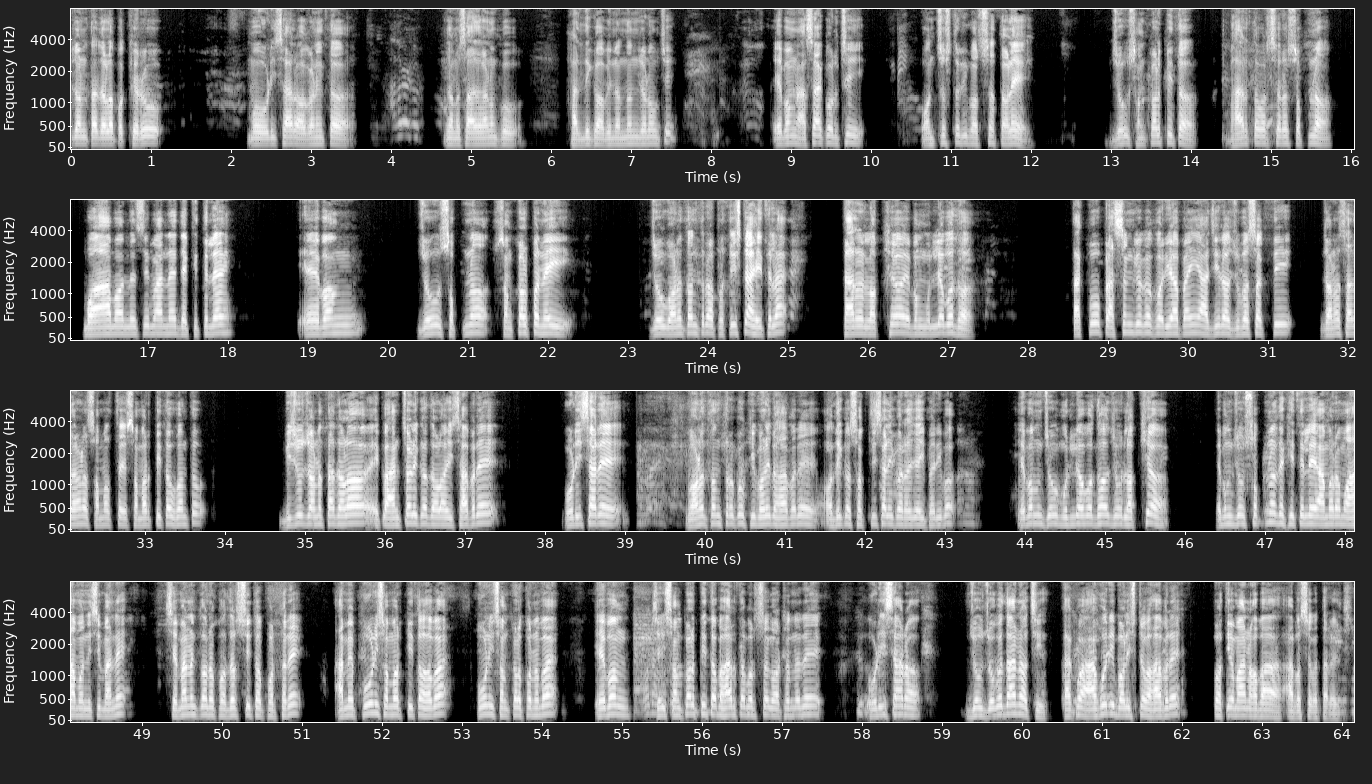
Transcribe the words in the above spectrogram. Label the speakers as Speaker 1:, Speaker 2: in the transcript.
Speaker 1: ଜନତା ଦଳ ପକ୍ଷରୁ ମୁଁ ଓଡ଼ିଶାର ଅଗଣିତ ଜନସାଧାରଣଙ୍କୁ ହାର୍ଦ୍ଦିକ ଅଭିନନ୍ଦନ ଜଣାଉଛି ଏବଂ ଆଶା କରୁଛି ପଞ୍ଚସ୍ତରୀ ବର୍ଷ ତଳେ ଯେଉଁ ସଂକଳ୍ପିତ ଭାରତବର୍ଷର ସ୍ୱପ୍ନ ମହାମନୀଷୀ ମାନେ ଦେଖିଥିଲେ ଏବଂ ଯେଉଁ ସ୍ୱପ୍ନ ସଂକଳ୍ପ ନେଇ ଯେଉଁ ଗଣତନ୍ତ୍ର ପ୍ରତିଷ୍ଠା ହେଇଥିଲା ତାର ଲକ୍ଷ୍ୟ ଏବଂ ମୂଲ୍ୟବୋଧ ତାକୁ ପ୍ରାସଙ୍ଗିକ କରିବା ପାଇଁ ଆଜିର ଯୁବଶକ୍ତି ଜନସାଧାରଣ ସମସ୍ତେ ସମର୍ପିତ ହୁଅନ୍ତୁ। ବିଜୁ ଜନତା ଦଳ ଏକ ଆଞ୍ଚଳିକ ଦଳ ହିସାବରେ ଓଡ଼ିଶାରେ ଗଣତନ୍ତ୍ରକୁ କିଭଳି ଭାବରେ ଅଧିକ ଶକ୍ତିଶାଳୀ କରାଯାଇପାରିବ ଏବଂ ଯେଉଁ ମୂଲ୍ୟବୋଧ ଯେଉଁ ଲକ୍ଷ୍ୟ ଏବଂ ଯେଉଁ ସ୍ୱପ୍ନ ଦେଖିଥିଲେ ଆମର ମହାମନୀଷୀ ମାନେ ସେମାନଙ୍କର ପ୍ରଦର୍ଶିତ ପଥରେ ଆମେ ପୁଣି ସମର୍ପିତ ହେବା ପୁଣି ସଂକଳ୍ପ ନେବା ଏବଂ ସେଇ ସଂକଳ୍ପିତ ଭାରତ ବର୍ଷ ଗଠନରେ ଓଡ଼ିଶାର ଯୋଉ ଯୋଗଦାନ ଅଛି ତାକୁ ଆହୁରି ବଳିଷ୍ଠ ଭାବରେ ପ୍ରତୀୟମାନ ହବା ଆବଶ୍ୟକତା ରହିଛି।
